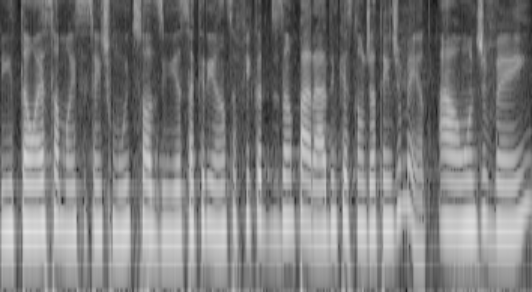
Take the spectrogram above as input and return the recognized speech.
Então, essa mãe se sente muito sozinha e essa criança fica desamparada em questão de atendimento. Aonde vem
